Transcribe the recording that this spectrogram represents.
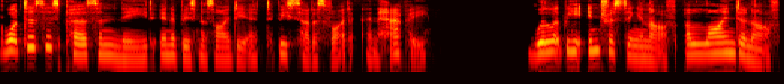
what does this person need in a business idea to be satisfied and happy? Will it be interesting enough, aligned enough,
